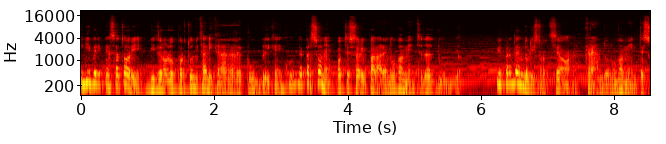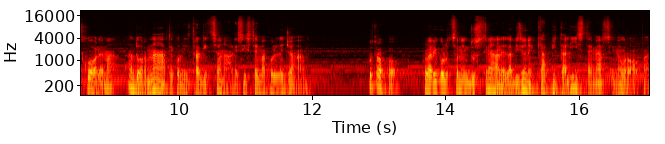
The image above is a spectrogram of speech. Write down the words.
i liberi pensatori videro l'opportunità di creare repubbliche in cui le persone potessero imparare nuovamente dal dubbio, riprendendo l'istruzione, creando nuovamente scuole, ma adornate con il tradizionale sistema collegiale. Purtroppo con la rivoluzione industriale e la visione capitalista emersa in Europa,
